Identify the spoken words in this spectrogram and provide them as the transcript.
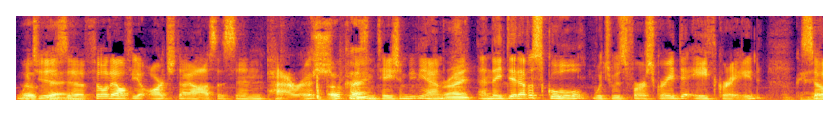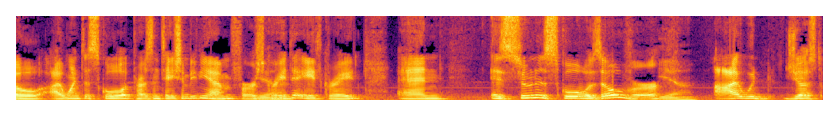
which okay. is a Philadelphia Archdiocesan parish. Okay. Presentation BVM, right? And they did have a school, which was first grade to eighth grade. Okay. So I went to school at Presentation BVM, first yeah. grade to eighth grade, and as soon as school was over, yeah. I would just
